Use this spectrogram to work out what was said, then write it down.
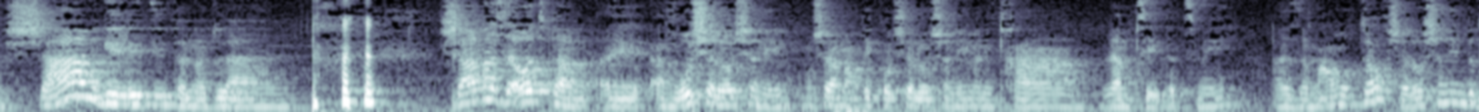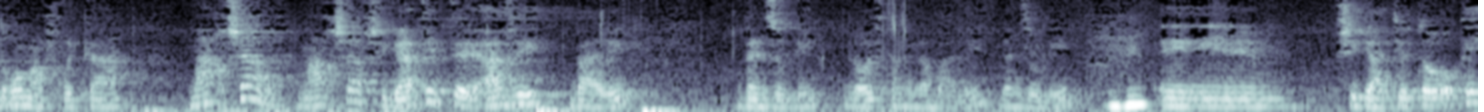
ושם גיליתי את הנדל"ן. שם זה עוד פעם, אה, עברו שלוש שנים, כמו שאמרתי, כל שלוש שנים אני צריכה להמציא את עצמי, אז אמרנו, טוב, שלוש שנים בדרום אפריקה, מה עכשיו? מה עכשיו? שיגעתי את אה, אבי, בעלי, בן זוגי, לא אוהבת את המילה בעלי, בן זוגי, mm-hmm. שיגעתי אותו, אוקיי,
